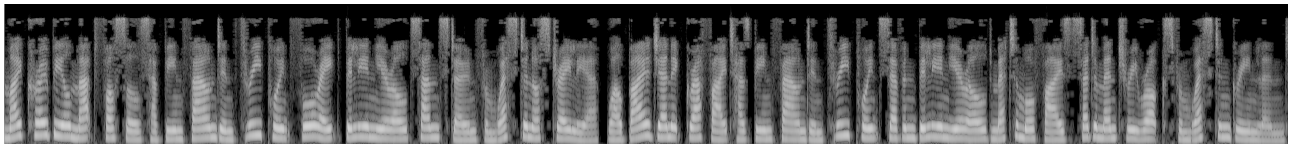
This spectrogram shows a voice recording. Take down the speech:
Microbial mat fossils have been found in 3.48 billion-year-old sandstone from Western Australia, while biogenic graphite has been found in 3.7 billion-year-old metamorphized sedimentary rocks from Western Greenland.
